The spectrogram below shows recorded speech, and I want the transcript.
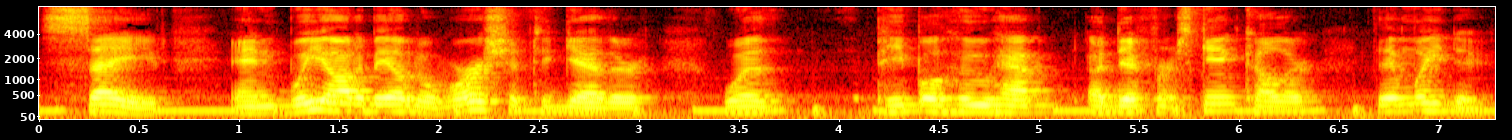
saved. And we ought to be able to worship together with people who have a different skin color than we do.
